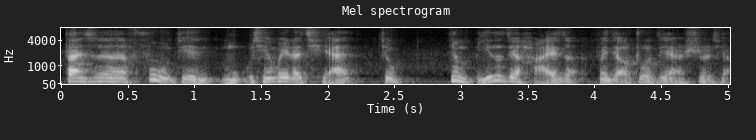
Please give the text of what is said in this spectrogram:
但是父亲母亲为了钱，就硬逼着这孩子非得要做这件事情。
